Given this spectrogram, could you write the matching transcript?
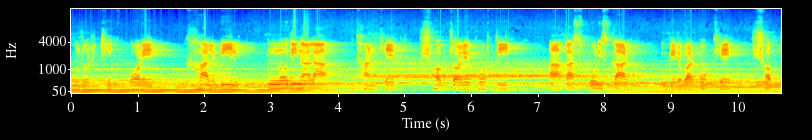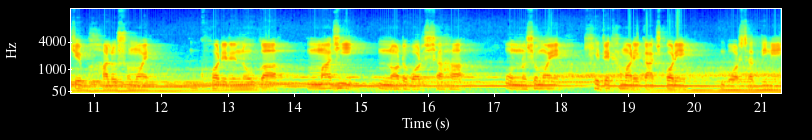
পুজোর ঠিক পরে খাল, বিল, নদী, নালা, ধান ক্ষেত সব জলে ভর্তি। আকাশ পরিষ্কার, বেরোবার পক্ষে সবচেয়ে ভালো সময়। ঘরের নৌকা, মাঝি, নটবর সাহা। অন্য সময়ে খেতে খামারে কাজ করে। বর্ষার দিনে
